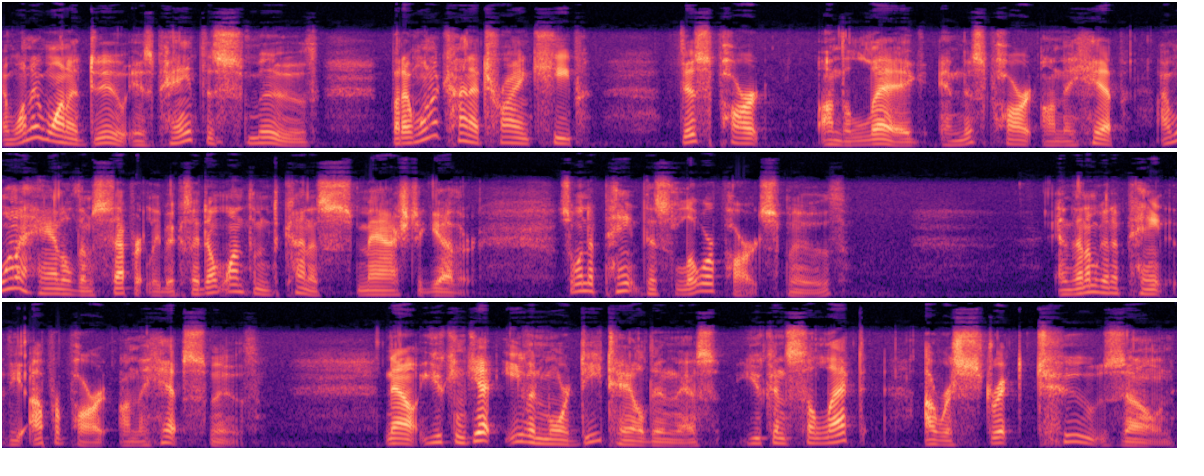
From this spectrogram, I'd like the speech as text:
And what I want to do is paint the smooth, but I want to kind of try and keep this part on the leg and this part on the hip. I want to handle them separately because I don't want them to kind of smash together. So I'm going to paint this lower part smooth, and then I'm going to paint the upper part on the hip smooth. Now, you can get even more detailed in this. You can select a restrict to zone.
